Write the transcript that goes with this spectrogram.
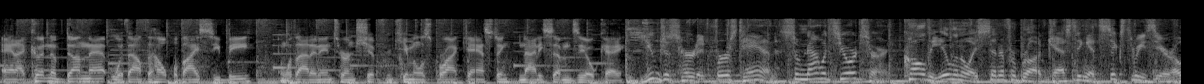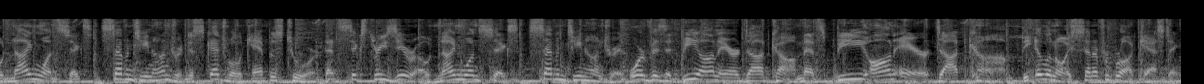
And I couldn't have done that without the help of ICB and without an internship from Cumulus Broadcasting, 97 ZOK. You've just heard it firsthand, so now it's your turn. Call the Illinois Center for Broadcasting at 630-916-1700 to schedule a campus tour. That's 630-916-1700 or visit beonair.com. That's beonair.com. The Illinois Center for Broadcasting,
